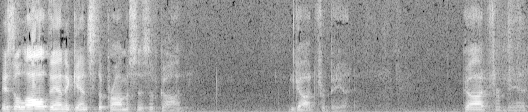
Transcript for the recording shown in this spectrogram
Is the law then against the promises of God? God forbid. God forbid.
